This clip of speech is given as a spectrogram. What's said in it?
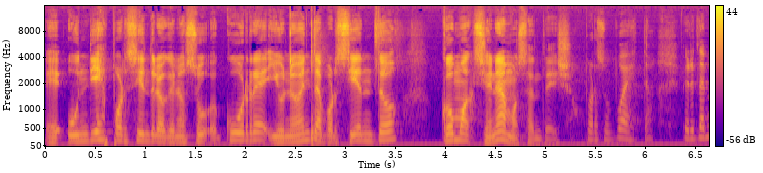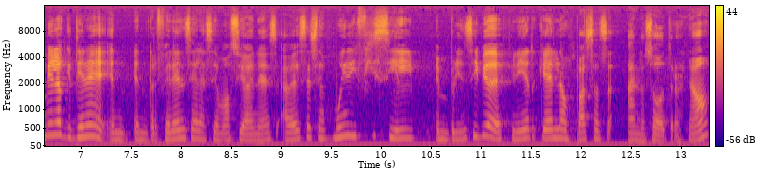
eh, un 10% de lo que nos ocurre y un 90% cómo accionamos ante ello. Por supuesto, pero también lo que tiene en, en, referencia a las emociones, a veces es muy difícil en principio definir qué nos pasa a nosotros, ¿no?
